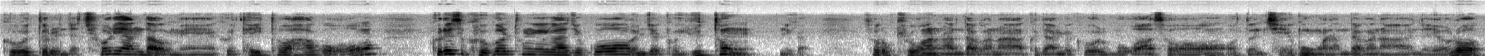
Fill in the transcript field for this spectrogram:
그것들을 이제 처리한 다음에 그 데이터화하고 그래서 그걸 통해 가지고 이제 그 유통 그러니까 서로 교환을 한다거나 그 다음에 그걸 모아서 어떤 제공을 한다거나 이제 여러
